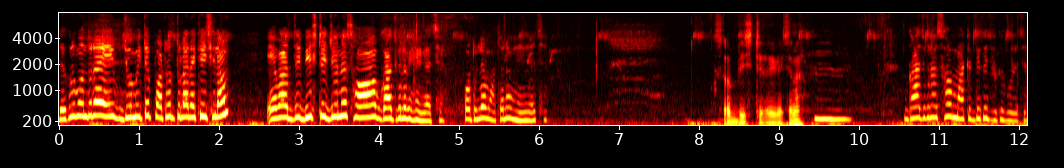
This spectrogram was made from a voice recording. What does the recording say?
দেখুন বন্ধুরা এই জমিতে পটল তোলা দেখিয়েছিলাম। এবার যে বৃষ্টির জন্য সব গাছগুলো ভেঙে গেছে। পটলের মাথানো ভেঙে গেছে। সব বৃষ্টি হয়ে গেছে না? গাছগুলো সব মাটির দিকে ঝুঁকে পড়েছে।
